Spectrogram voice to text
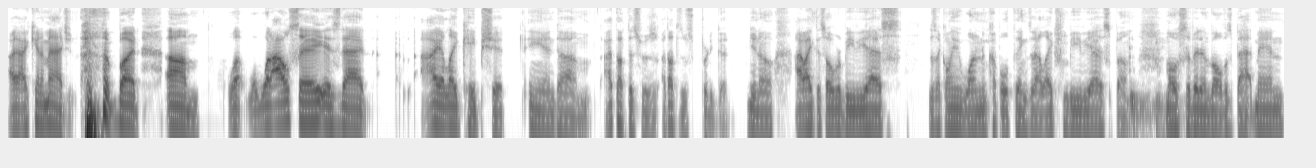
I, I can't imagine. but um, what what I'll say is that I like Cape shit, and um, I thought this was I thought this was pretty good. You know, I like this over BVS. There's like only one couple of things that I like from BVS, but most of it involves Batman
